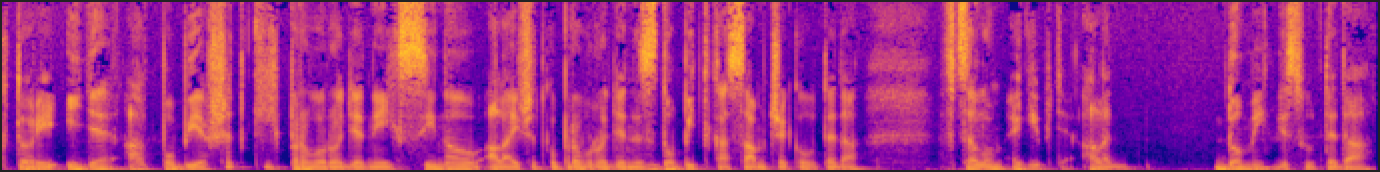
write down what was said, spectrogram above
ktorý ide a pobije všetkých prvorodených synov, ale aj všetko prvorodené z dobytka, samčekov teda, v celom Egypte. Ale domy, kde sú teda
